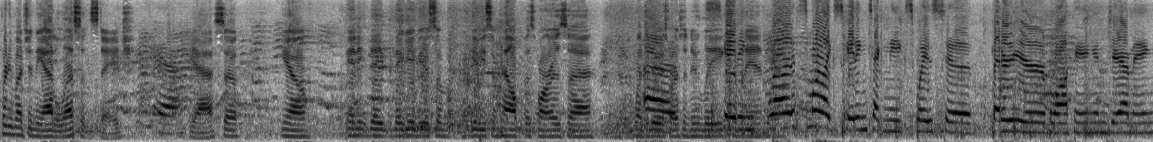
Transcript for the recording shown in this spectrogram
pretty much in the adolescent stage. yeah. Yeah. So you know, any they, they gave you some give you some help as far as uh, what to do as far as a new league Skating. coming in. Well, it's more like skating techniques, ways to better your blocking and jamming.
